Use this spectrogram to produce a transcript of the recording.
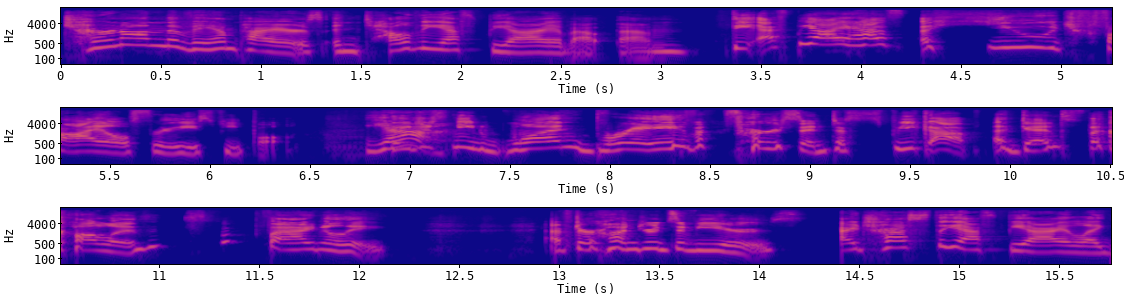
turn on the vampires and tell the FBI about them. The FBI have a huge file for these people. Yeah. They just need one brave person to speak up against the Cullens, finally, after hundreds of years. I trust the FBI like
